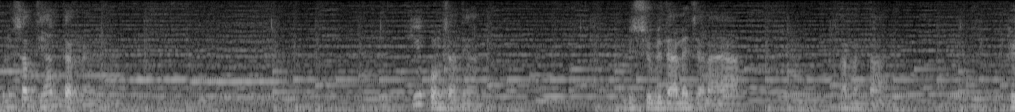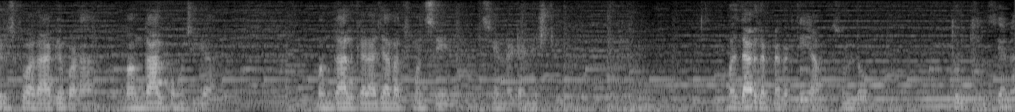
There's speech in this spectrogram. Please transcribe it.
बोले, सब ध्यान कर रहे हैं। ये कौन सा ध्यान है? विश्वविद्यालय जलाया नालंदा फिर उसके बाद आगे बढ़ा, बंगाल पहुँच गया। बंगाल के राजा लक्ष्मण सेन सेन डायनेस्टी मज़ेदार घटना घटती है आप सुन लो। तुर्की सेना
